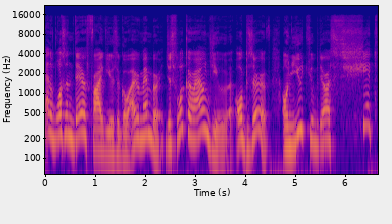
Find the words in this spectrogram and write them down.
That wasn't there five years ago. I remember it. Just look around you, observe. On YouTube, there are shit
